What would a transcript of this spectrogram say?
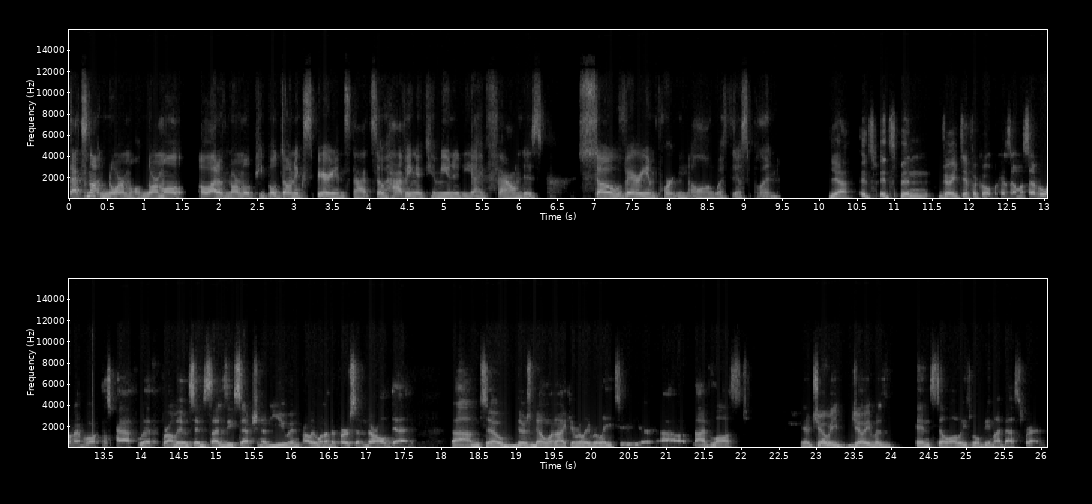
that's not normal. Normal a lot of normal people don't experience that. So having a community i've found is so very important along with discipline Yeah, it's it's been very difficult because almost everyone I've walked this path with, probably I would say, besides the exception of you and probably one other person, they're all dead. Um, so there's no one I can really relate to here. Uh, I've lost, you know, Joey. Joey was and still always will be my best friend.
